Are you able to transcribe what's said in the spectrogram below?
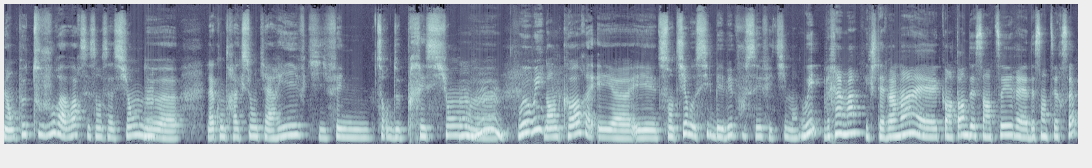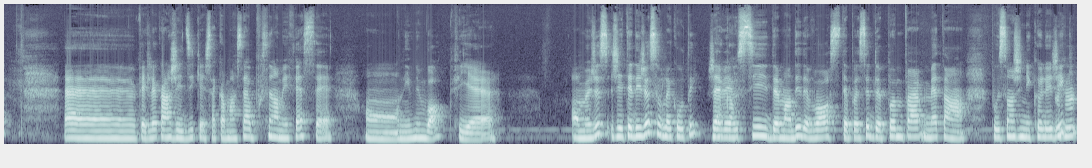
mais on peut toujours avoir ces sensations de Mm. euh, la contraction qui arrive, qui fait une sorte de pression Mhm. euh, Oui, oui. dans le corps et, euh, et de sentir aussi le bébé pousser, effectivement. Oui, vraiment. Que j'étais vraiment euh, contente de sentir, euh, de sentir ça. Euh, fait que là, quand j'ai dit que ça commençait à pousser dans mes fesses, euh, on est venu me voir. Puis euh, on m'a juste. J'étais déjà sur le côté. J'avais aussi demandé de voir si c'était possible de pas me faire mettre en position gynécologique. Mhm.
